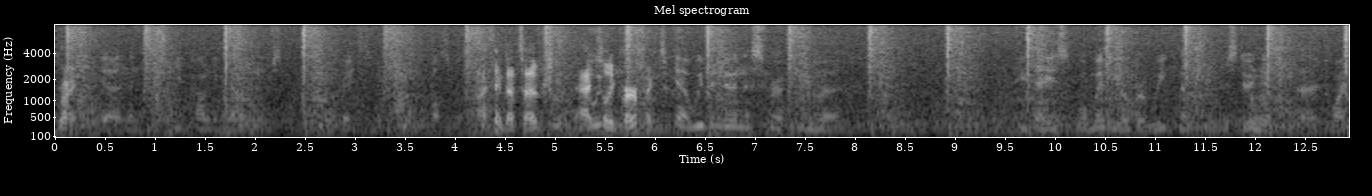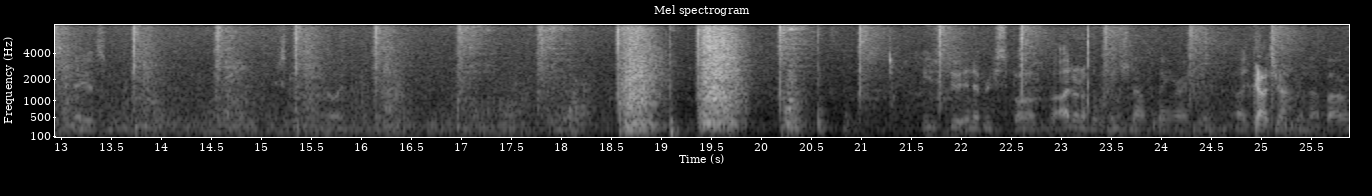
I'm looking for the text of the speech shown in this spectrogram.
Right. Yeah, and then just keep pounding down and just creates as much juice as possible. I think that's actually, actually been- perfect. Yeah, we've been doing this for a few uh, a few days, well maybe over a week now. We're just doing Mhm. it uh, twice a day or something. Just keep going. You just do it in every spot, but I don't have the punch down thing right here. I Gotcha. in that barrel.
